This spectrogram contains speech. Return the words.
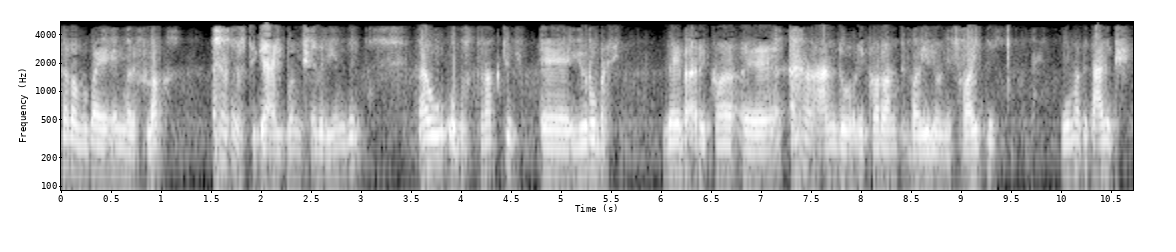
سببه بقى يا إما reflux ارتجاع البول مش قادر ينزل أو obstructive آه uropathy زي بقى recu... آه عنده recurrent pyelonephritis وما بتعالجش.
